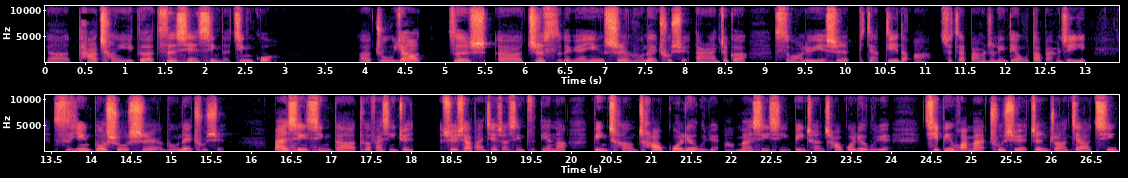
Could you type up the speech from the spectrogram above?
呃，它呈一个自限性的经过，呃，主要致死呃致死的原因是颅内出血，当然这个死亡率也是比较低的啊，只在百分之零点五到百分之一，死因多数是颅内出血。慢性型的特发性血血小板减少性紫癜呢，病程超过六个月啊，慢性型病程超过六个月，起病缓慢，出血症状较轻。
